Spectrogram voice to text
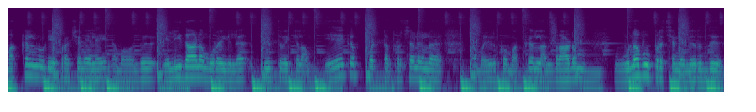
மக்களினுடைய பிரச்சனைகளை நம்ம வந்து எளிதான முறையில் தீர்த்து வைக்கலாம். ஏகப்பட்ட பிரச்சனையில் நம்ம இருக்கோம். மக்கள் அன்றாடம் உணவு பிரச்சனையிலிருந்து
